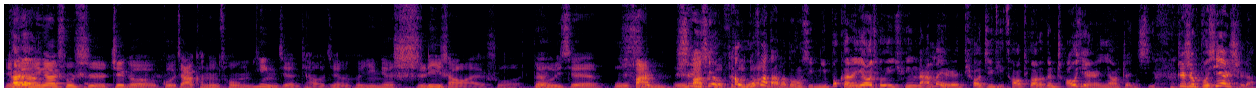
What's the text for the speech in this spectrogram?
应他的应该说是这个国家可能从硬件条件和硬件实力上来说，有一些无法无法克服的他无法达到的东西，你不可能要求一群南美人跳集体操跳的跟朝鲜人一样整齐，这是不现实的，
